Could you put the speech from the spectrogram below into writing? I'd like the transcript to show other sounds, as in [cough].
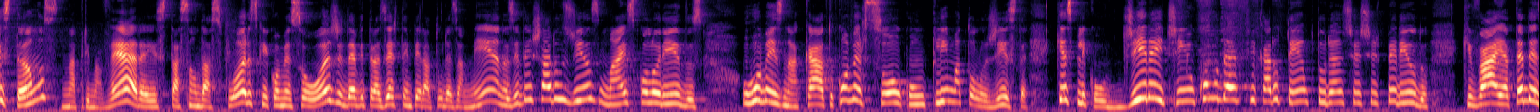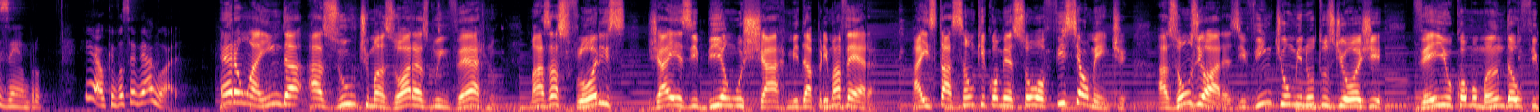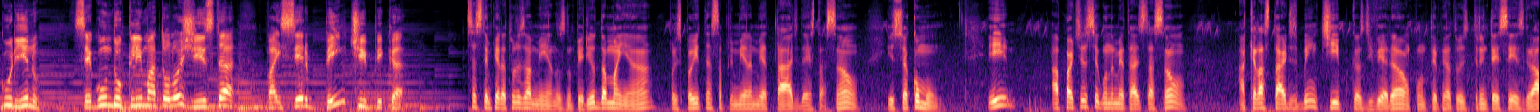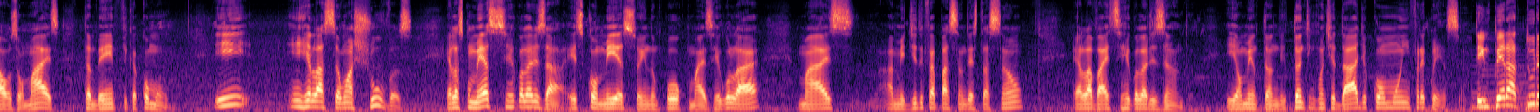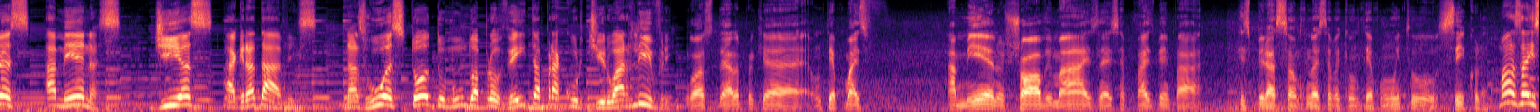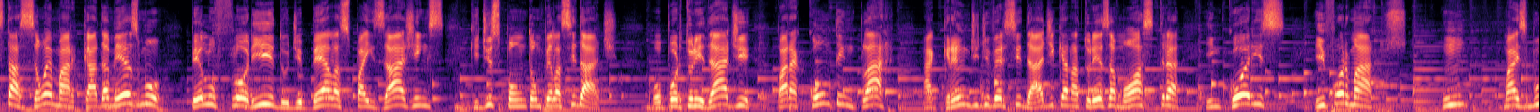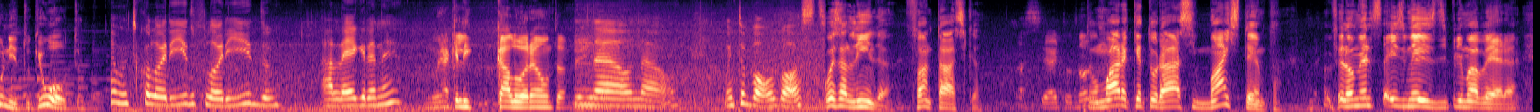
Já estamos na primavera, estação das flores que começou hoje deve trazer temperaturas amenas e deixar os dias mais coloridos. O Rubens Nakato conversou com um climatologista que explicou direitinho como deve ficar o tempo durante este período, que vai até dezembro. E é o que você vê agora. Eram ainda as últimas horas do inverno, mas as flores já exibiam o charme da primavera. A estação que começou oficialmente às 11 horas e 21 minutos de hoje veio como manda o figurino. Segundo o climatologista, vai ser bem típica. Essas temperaturas amenas no período da manhã, principalmente nessa primeira metade da estação, isso é comum. E a partir da segunda metade da estação, aquelas tardes bem típicas de verão, com temperaturas de 36 graus ou mais, também fica comum. E em relação às chuvas, elas começam a se regularizar. Esse começo ainda um pouco mais regular, mas à medida que vai passando a estação, ela vai se regularizando e aumentando tanto em quantidade como em frequência. Temperaturas amenas, dias agradáveis. Nas ruas todo mundo aproveita para curtir o ar livre. Gosto dela porque é um tempo mais ameno, chove mais, né? Isso faz bem para respiração, porque nós temos aqui um tempo muito seco. Né? Mas a estação é marcada mesmo pelo florido de belas paisagens que despontam pela cidade. Oportunidade para contemplar a grande diversidade que a natureza mostra em cores e formatos, um mais bonito que o outro. É muito colorido, florido, alegre, né? Não é aquele calorão também? Né? Não, não. Muito bom, eu gosto. Coisa linda, fantástica. Tá certo. Tomara que durasse mais tempo. [laughs] Pelo menos seis meses de primavera.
